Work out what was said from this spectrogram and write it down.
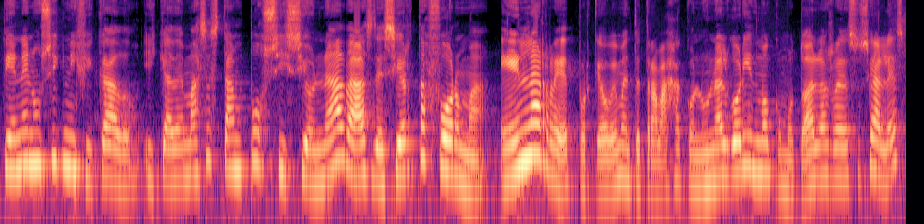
tienen un significado y que además están posicionadas de cierta forma en la red, porque obviamente trabaja con un algoritmo como todas las redes sociales,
